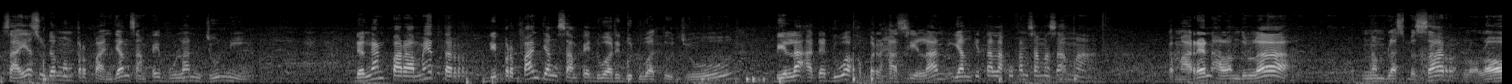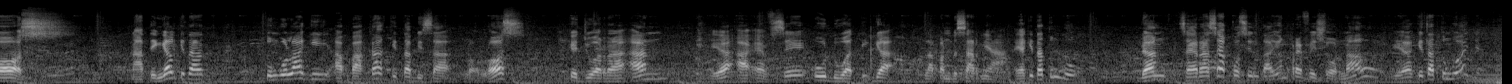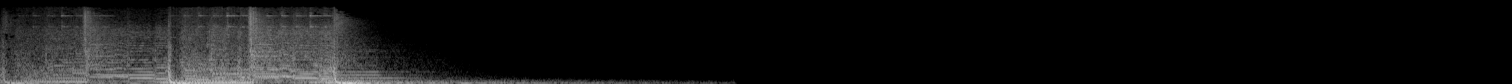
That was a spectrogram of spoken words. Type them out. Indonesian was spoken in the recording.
saya sudah memperpanjang sampai bulan Juni. Dengan parameter diperpanjang sampai 2027 bila ada dua keberhasilan yang kita lakukan sama-sama. Kemarin alhamdulillah 16 besar lolos. Nah, tinggal kita tunggu lagi apakah kita bisa lolos kejuaraan ya AFC U23 8 besarnya. Ya kita tunggu. Dan saya rasa Ko Sintayong profesional, ya kita tunggu aja.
